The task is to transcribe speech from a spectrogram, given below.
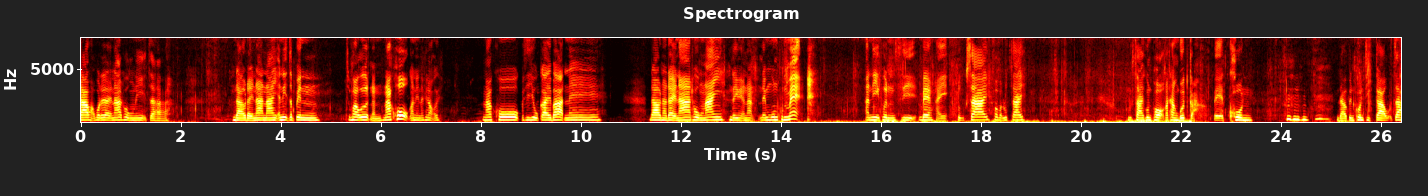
ดาวหาพอได้หน้าทงนี้จ้าดาวใดหน้าในอันนี้จะเป็นชุมเฮาเอิดนั่นหน้าโคกอันนี้นะพี่น้องเอ้ยหน้าโคกก็สิอยู่ไกลบ้านแน่ดาวน่ะได้หน้าทงในได้อันนั้นได้มูลคุณแม่ อันนี้เพิ่นสิแบ่งให้ลูกชายเพราะว่าลูกชาย ลูกชายคุณพ่อกระทางเบิดกะแปดคน ดาวเป็นคนที่เก่าจ้า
